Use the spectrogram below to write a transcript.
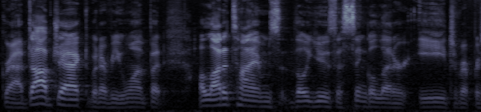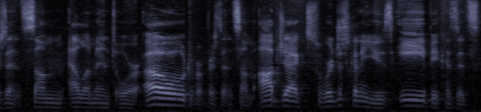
grabbed object, whatever you want, but a lot of times they'll use a single letter E to represent some element or O to represent some object. So we're just going to use E because it's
